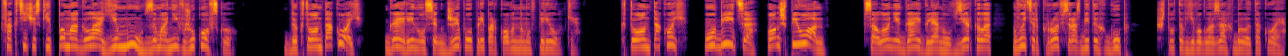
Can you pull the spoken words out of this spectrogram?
фактически помогла ему, заманив Жуковскую. «Да кто он такой?» Гай ринулся к джипу, припаркованному в переулке. «Кто он такой? Убийца! Он шпион!» В салоне Гай глянул в зеркало, вытер кровь с разбитых губ. Что-то в его глазах было такое.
